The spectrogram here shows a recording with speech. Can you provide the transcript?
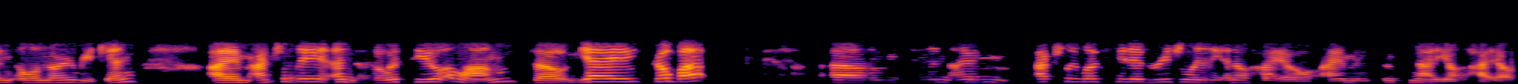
and Illinois region. I'm actually an OSU alum, so yay, go Bucks! Um, and I'm actually located regionally in Ohio. I'm in Cincinnati, Ohio.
